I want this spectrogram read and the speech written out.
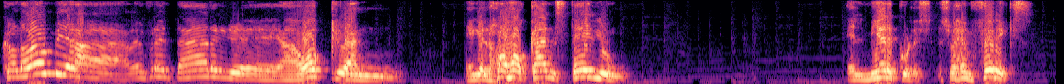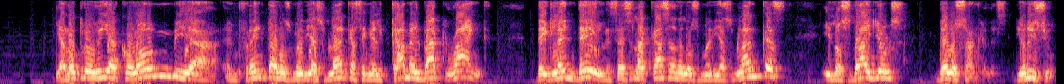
Colombia va a enfrentar eh, a Oakland en el Hohokam Stadium el miércoles. Eso es en Phoenix. Y al otro día Colombia enfrenta a los Medias Blancas en el Camelback Rank de Glendale. Esa es la casa de los Medias Blancas y los Dodgers de Los Ángeles. Dionisio,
